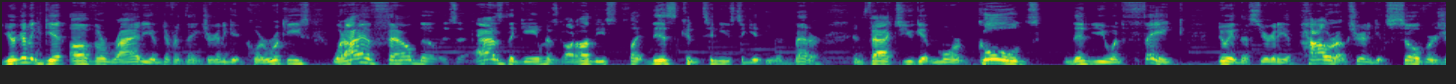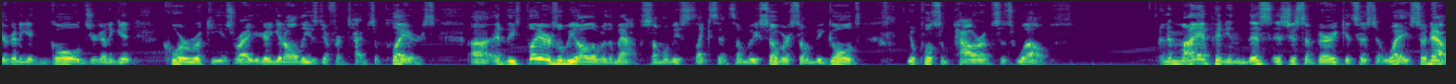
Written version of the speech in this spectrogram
you're going to get a variety of different things. You're going to get core rookies. What I have found though is that as the game has gone on, these this continues to get even better. In fact, you get more golds than you would think doing this. You're going to get power ups, you're going to get silvers, you're going to get golds, you're going to get core rookies, right? You're going to get all these different types of players. Uh, and these players will be all over the map. Some will be, like I said, some will be silver, some will be golds. You'll pull some power ups as well. And in my opinion, this is just a very consistent way. So now,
